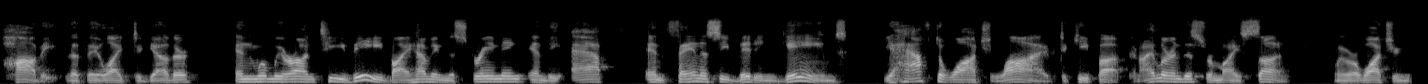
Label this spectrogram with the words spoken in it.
hobby that they like together. And when we were on TV, by having the streaming and the app And fantasy bidding games, you have to watch live to keep up. And I learned this from my son when we were watching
